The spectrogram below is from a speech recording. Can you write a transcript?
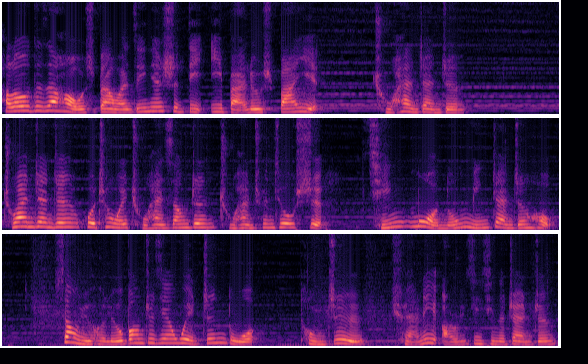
Hello，大家好，我是半丸，今天是第一百六十八页。楚汉战争，楚汉战争或称为楚汉相争、楚汉春秋，是秦末农民战争后，项羽和刘邦之间为争夺统治权力而进行的战争。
